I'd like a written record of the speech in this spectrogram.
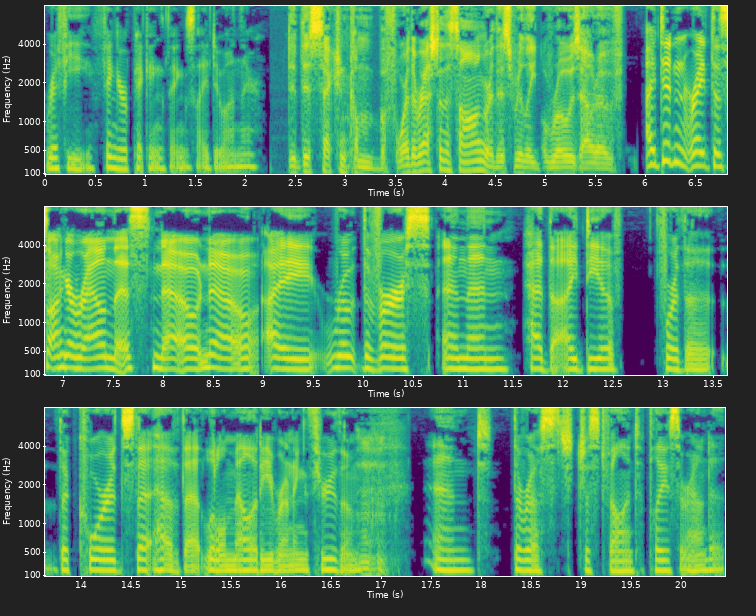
riffy finger picking things I do on there. Did this section come before the rest of the song, or this really arose out of? I didn't write the song around this. No, no. I wrote the verse and then had the idea for the the chords that have that little melody running through them Mhm. and the rest just fell into place around it.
